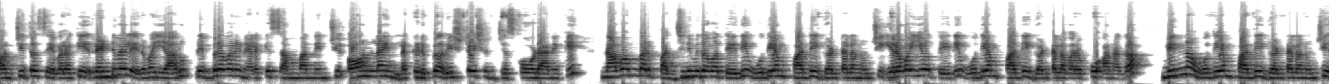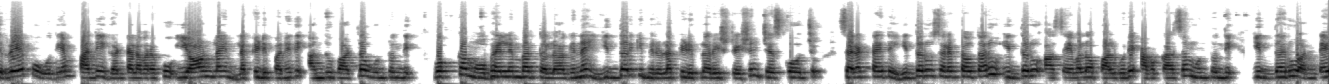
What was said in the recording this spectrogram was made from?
ఆర్జిత సేవలకి రెండు వేల ఇరవై ఆరు ఫిబ్రవరి నెలకి సంబంధించి ఆన్లైన్ లెక్కడిలో రిజిస్ట్రేషన్ చేసుకోవడానికి నవంబర్ పద్దెనిమిదవ తేదీ ఉదయం పది గంటల నుంచి ఇరవయో తేదీ ఉదయం పది గంటల వరకు అనగా నిన్న ఉదయం పది గంటల నుంచి రేపు ఉదయం పది గంటల వరకు ఈ ఆన్లైన్ లక్కిడిప్ అనేది అందుబాటులో ఉంటుంది. ఒక్క మొబైల్ నెంబర్తో లాగిన్ అయి ఇద్దరికి మీరు లక్కిడిప్లో రిజిస్ట్రేషన్ చేసుకోవచ్చు. సెలెక్ట్ అయితే ఇద్దరు సెలెక్ట్ అవుతారు. ఇద్దరు ఆ సేవలో పాల్గొనే అవకాశం ఉంటుంది. ఇద్దరు అంటే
